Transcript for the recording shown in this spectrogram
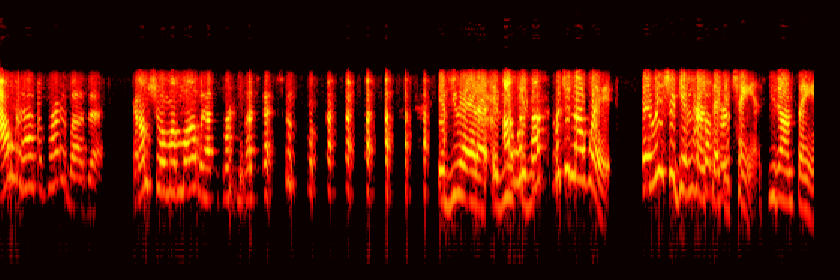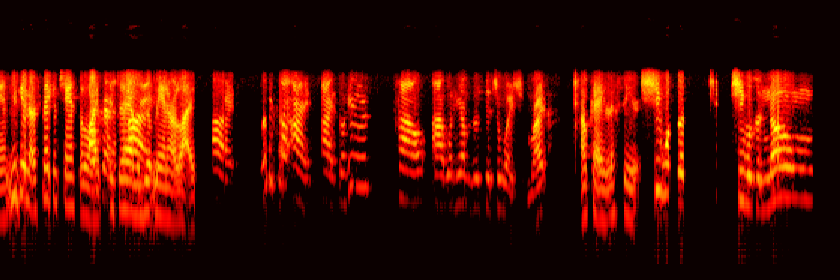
I would have to pray about that. And I'm sure my mom would have to pray about that too. if you had a if you if, but you know what? At least you're giving her a second chance. You know what I'm saying? You're giving her a second chance to life Okay, and to have a good man in her life. all right. Let me say all right, all right, so here's how I would handle the situation, right? Okay, let's hear it. she was a she was a known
